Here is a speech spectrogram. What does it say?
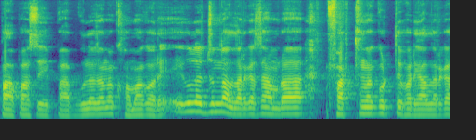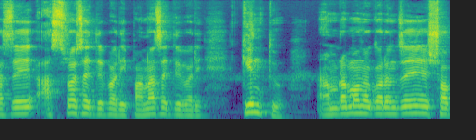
পাপ আছে, পাপগুলো যেন ক্ষমা করে। এগুলোর জন্য আল্লাহর কাছে আমরা প্রার্থনা করতে পারি, আল্লাহর কাছে আশ্রয় চাইতে পারি, পানা চাইতে পারি। কিন্তু আমরা মনে করেন যে সব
